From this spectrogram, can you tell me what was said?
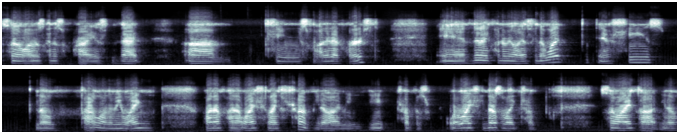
So I was kind of surprised that um, she responded at first, and then I kind of realized, you know what? If she's, you know. I mean, why, why not find out why she likes Trump? You know, I mean, Trump is, or why she doesn't like Trump. So I thought, you know,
